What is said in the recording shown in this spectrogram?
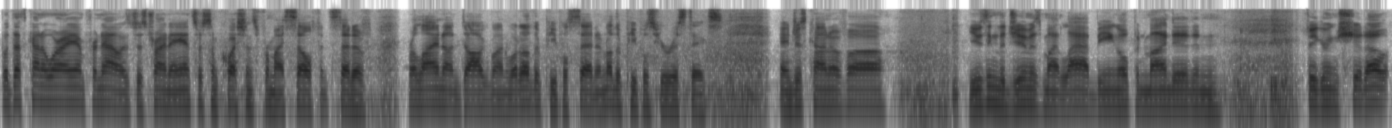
but that's kind of where I am for now is just trying to answer some questions for myself instead of relying on dogma and what other people said and other people's heuristics and just kind of uh, using the gym as my lab, being open minded and figuring shit out.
